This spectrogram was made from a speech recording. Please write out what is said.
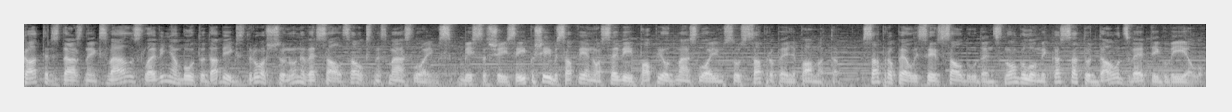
Katrs dārznieks vēlas, lai viņam būtu dabīgs, drošs un universāls augsnes mēslojums. Visas šīs īpašības apvieno sevī papildu mēslojums uz sapropeļa pamata. Sapropelis ir saldūdens nogulumi, kas satur daudz vērtīgu vielu.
